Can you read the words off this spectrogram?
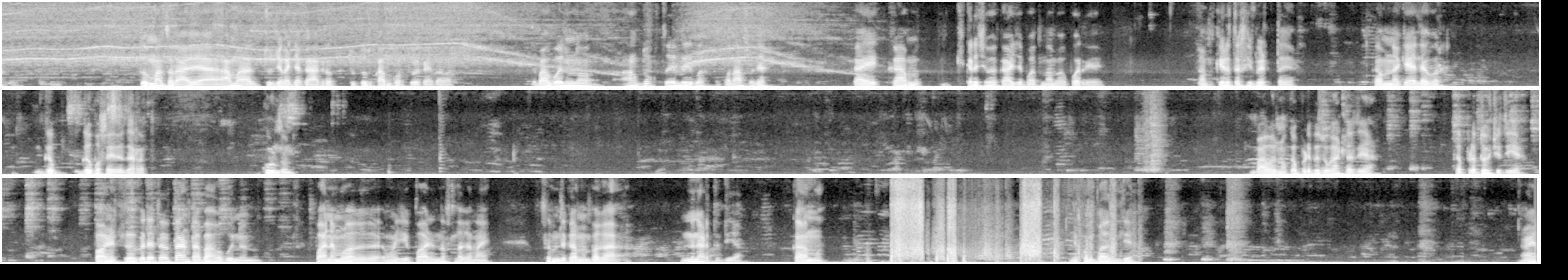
तो माणसाला आल्या आम्हाला तू जगाच्या का आग्रह तू तुझं काम करतोय काय दादा ते बाबून अंग दुखतंय लय बर पण असू द्या. काय काम केल्याशिवाय काळजी अजिबात ना बघा पर्याय. काम केलं तर हे भेटतंय. काम नाही केल्यावर गप गप बसायचं घरात. कोंडून. बाबांनो कपडे भिजू घातला ते कपडा धुयचे ते पाण्याचं गेले ताणता तांटा भावा बहिणीनं. पाण्यामुळं म्हणजे पाणी नसलं का नाही समजे काम बघा नडते ते या काम. कोणी बाजली आहे?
